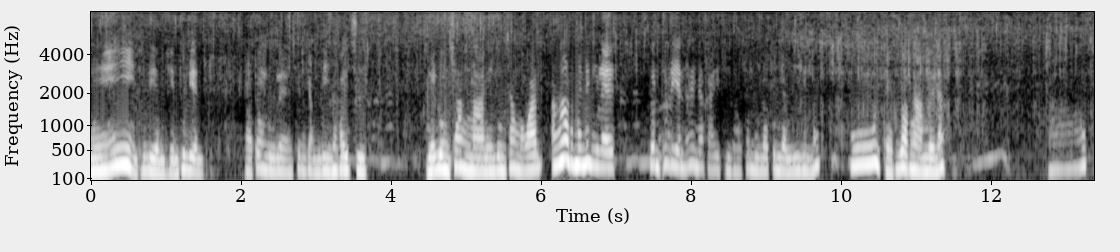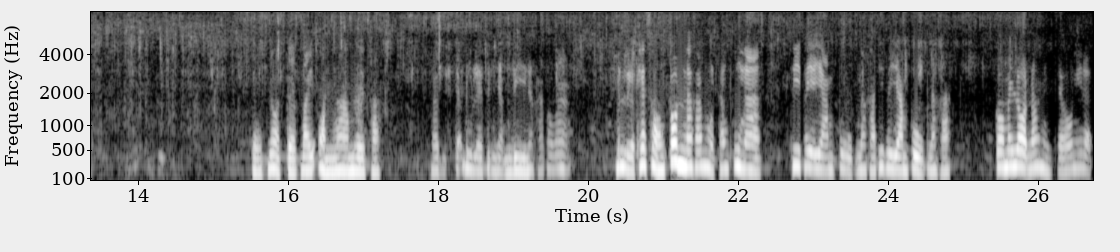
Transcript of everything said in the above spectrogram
นี่ทุเรียนเห็นทุเรียน เราต้องดูแลเป็นอย่างดีนะคะไอซีเดี๋ยวลุงช่างมาเนี่ยลุงช่างบอกว่าอ้าวทำไมไม่ดูแลต้นทุเรียนให้นะคะไอซีเราก็ดูแลเป็นอย่างดีเห็นไหมโอ้ยแตกยอดงามเลยนะแตกยอดแตกใบอ่อนงามเลยค่ะ เราจะดูแลเป็นอย่างดีนะคะ เพราะว่ามันเหลือแค่สองต้นนะคะ หมดทั้งทุ่งนาที่พยายามปลูกนะคะ ที่พยายามปลูกนะคะ ก็ไม่รอดเนาะนี่แถวนี้แหละ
